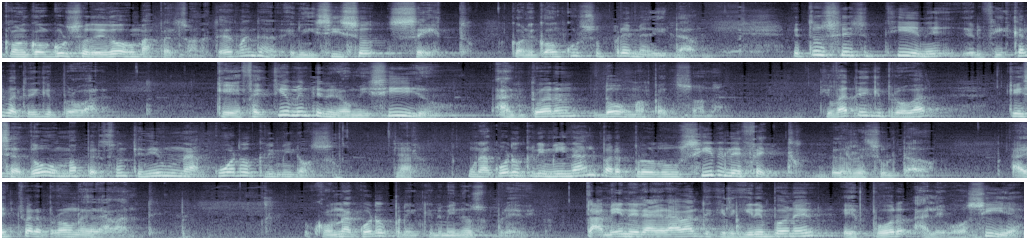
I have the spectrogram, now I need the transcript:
con el concurso de dos o más personas, ¿te das cuenta? El inciso sexto, con el concurso premeditado. Entonces tiene, el fiscal va a tener que probar que efectivamente en el homicidio actuaron dos o más personas, que va a tener que probar que esas dos o más personas tenían un acuerdo criminoso. Claro. Un acuerdo criminal para producir el efecto, el resultado. Ahí es para probar un agravante. Con un acuerdo criminoso previo. También el agravante que le quieren poner es por alevosía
